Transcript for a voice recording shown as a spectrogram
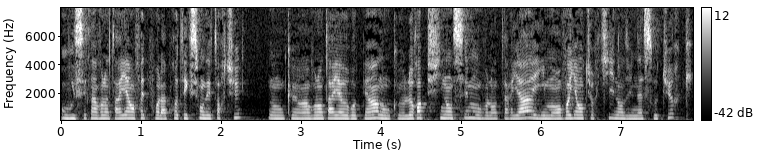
Où c'est un volontariat, en fait, pour la protection des tortues. Donc, euh, un volontariat européen. Donc, euh, l'Europe finançait mon volontariat et ils m'ont envoyé en Turquie dans une asso turque.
